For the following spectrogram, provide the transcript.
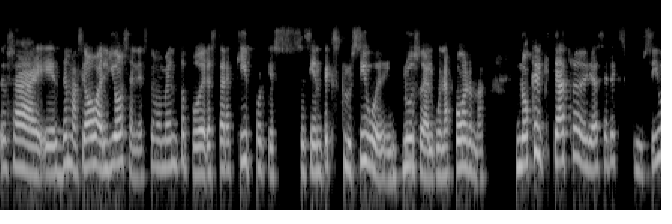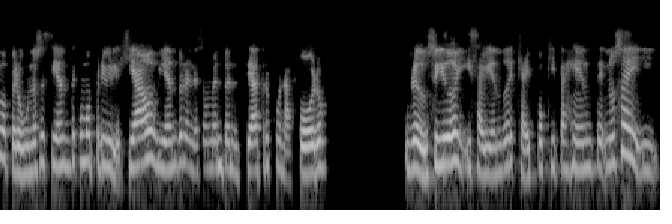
o sea, es demasiado valiosa en este momento poder estar aquí porque se siente exclusivo incluso de alguna forma. No que el teatro debería ser exclusivo, pero uno se siente como privilegiado viéndolo en ese momento en el teatro con aforo reducido y sabiendo de que hay poquita gente, no sé, y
